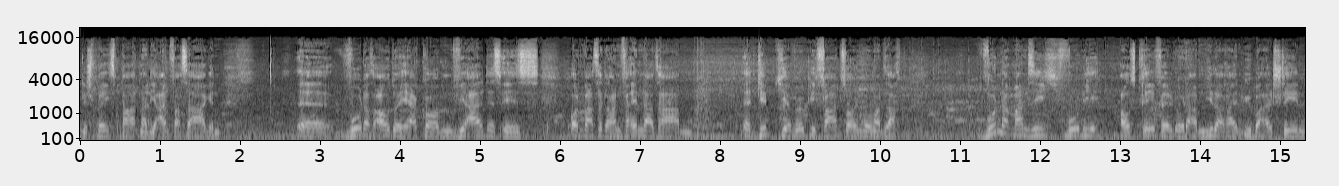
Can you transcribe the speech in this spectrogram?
Gesprächspartner, die einfach sagen, äh, wo das Auto herkommt, wie alt es ist und was sie daran verändert haben. Es gibt hier wirklich Fahrzeuge, wo man sagt, wundert man sich, wo die aus Krefeld oder am Niederrhein überall stehen,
